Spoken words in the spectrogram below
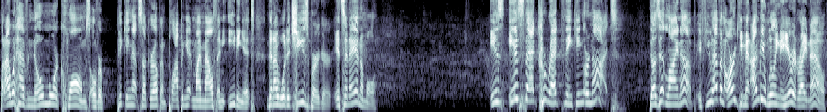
but I would have no more qualms over picking that sucker up and plopping it in my mouth and eating it than I would a cheeseburger. It's an animal. Is is that correct thinking or not? Does it line up? If you have an argument, I'd be willing to hear it right now.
